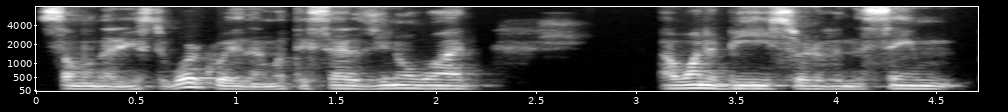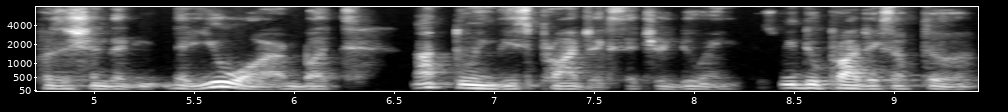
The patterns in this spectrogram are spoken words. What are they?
someone that I used to work with, and what they said is, you know what? I want to be sort of in the same position that that you are, but not doing these projects that you're doing. We do projects up to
